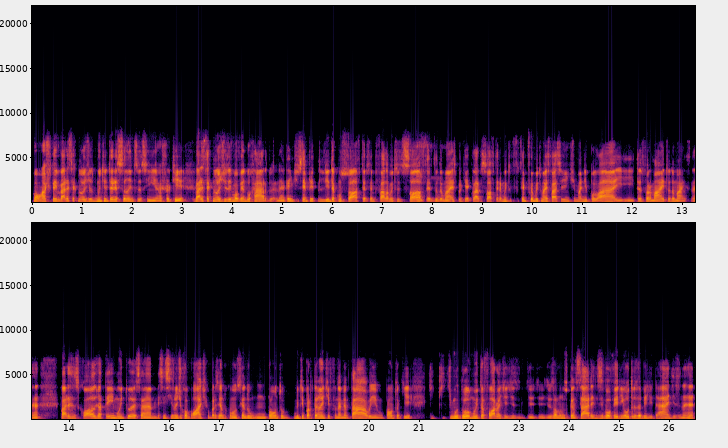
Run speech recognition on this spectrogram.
Bom, acho que tem várias tecnologias muito interessantes, assim, acho que várias tecnologias envolvendo hardware, né, que a gente sempre lida com software, sempre fala muito de software e tudo mais, porque, claro, software é muito, sempre foi muito mais fácil a gente manipular e, e transformar e tudo mais, né. Várias escolas já têm muito essa, esse ensino de robótica, por exemplo, como sendo um ponto muito importante, fundamental e um ponto que, que, que mudou muito a forma de, de, de, de os alunos pensarem, desenvolverem outras habilidades, né,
